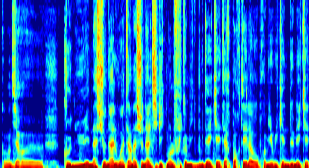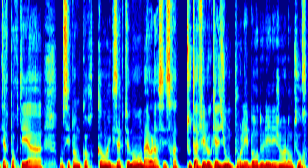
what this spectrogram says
comment dire euh, connues et nationales ou internationales typiquement le Free Comic Book Day qui a été reporté là au premier week-end de mai qui a été reporté à on sait pas encore quand exactement bah voilà ce sera tout à fait l'occasion pour les bordelais et les gens alentours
